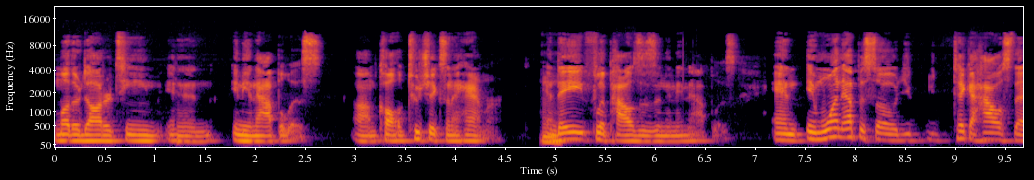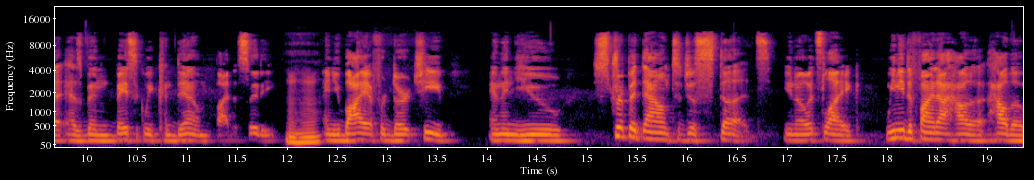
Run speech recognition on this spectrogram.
mother daughter team in Indianapolis um, called Two Chicks and a Hammer, Hmm. and they flip houses in Indianapolis. And in one episode, you, you take a house that has been basically condemned by the city, hmm and you buy it for dirt cheap, and then you strip it down to just studs. You know, it's like we need to find out how the how the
